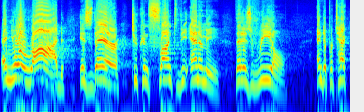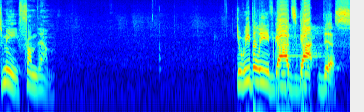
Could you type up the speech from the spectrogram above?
And your rod is there to confront the enemy that is real and to protect me from them. Do we believe God's got this?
